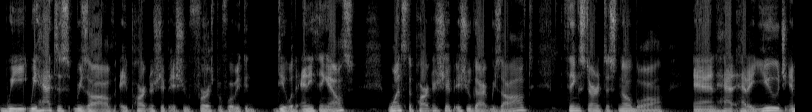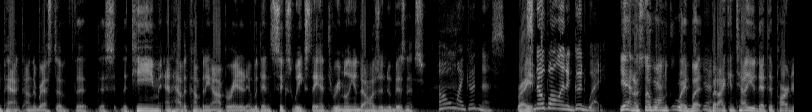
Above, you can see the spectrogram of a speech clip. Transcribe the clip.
we we had to resolve a partnership issue first before we could deal with anything else. Once the partnership issue got resolved, things started to snowball and had had a huge impact on the rest of the this, the team and how the company operated. And within six weeks, they had three million dollars in new business. Oh my goodness! Right, snowball in a good way. Yeah, no snowball yeah. in a good way, but yeah. but I can tell you that the partner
